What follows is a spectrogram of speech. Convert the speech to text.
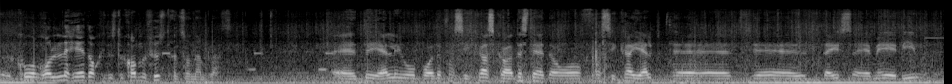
Hvilken rolle har dere hvis det kommer først en sånn plass? Eh, det gjelder jo både for å sikre skadesteder og for å sikre hjelp til, til de som er med i bilen.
